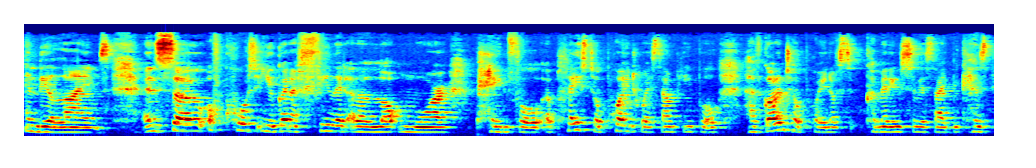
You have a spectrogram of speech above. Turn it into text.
in their lives. And so of course you're going to feel it at a lot more painful. A place to a point where some people have gotten to a point of committing suicide because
